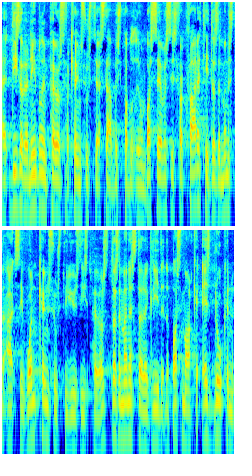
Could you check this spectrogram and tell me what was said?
Uh, these are enabling powers for councils to establish publicly owned bus services. For clarity, does the Minister actually want councils to use these powers? Does the Minister agree that the bus market is broken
